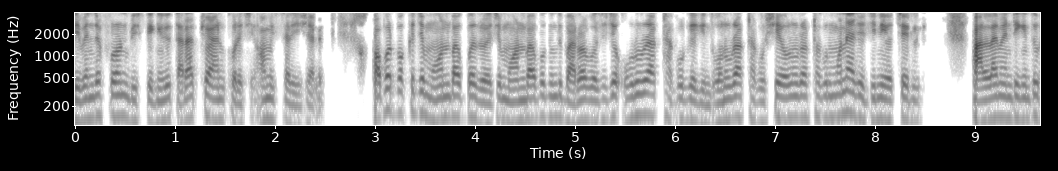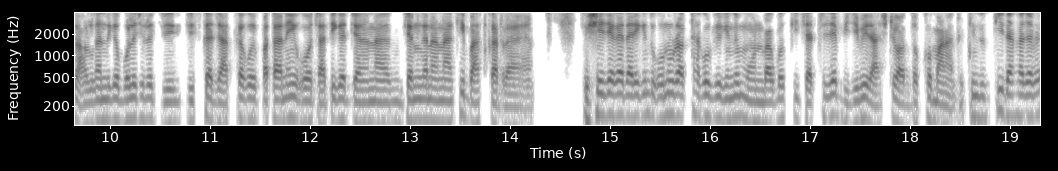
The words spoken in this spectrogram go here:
দেবেন্দ্র ফডনবিসকে কিন্তু তারা চয়ন করেছে অমিত শাহ হিসাবে। অপরপক্ষে যে মোহন বাবু রয়েছে, মোহন বাবু কিন্তু বারবার বলছে যে অনুরাগ ঠাকুরকে কিন্তু, অনুরাগ ঠাকুর, সেই অনুরাগ ঠাকুর মনে আছে যিনি হচ্ছে পার্লামেন্টে কিন্তু রাহুল গান্ধীকে বলেছিল জিসকা জাত কা কোই পাতা নেই, ও জাতিগত জনগণনা কি বাত কর রহা। হ্যাঁ তো সেই জায়গায় দাঁড়িয়ে কিন্তু অনুরাগ ঠাকুরকে কিন্তু মোহন বাবু কি চাচ্ছে যে বিজেপি রাষ্ট্রীয় অধ্যক্ষ বানাতে। কিন্তু কি দেখা যাবে?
